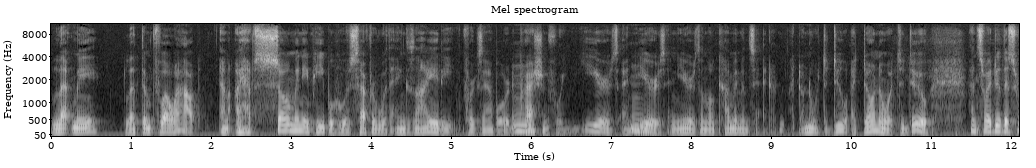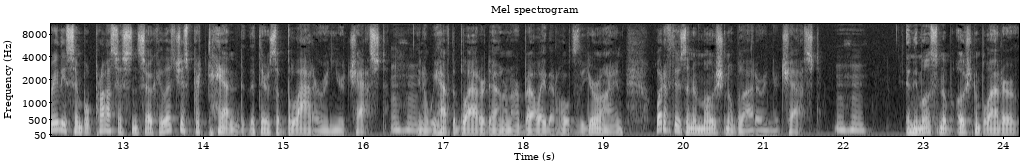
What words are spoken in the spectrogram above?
let me let them flow out. And I have so many people who have suffered with anxiety, for example, or mm. depression for years and mm. years and years, and they'll come in and say, I don't, I don't know what to do. I don't know what to do. And so I do this really simple process and say, okay, let's just pretend that there's a bladder in your chest. Mm-hmm. You know, we have the bladder down in our belly that holds the urine. What if there's an emotional bladder in your chest? Mm-hmm. And the emotional, emotional bladder,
